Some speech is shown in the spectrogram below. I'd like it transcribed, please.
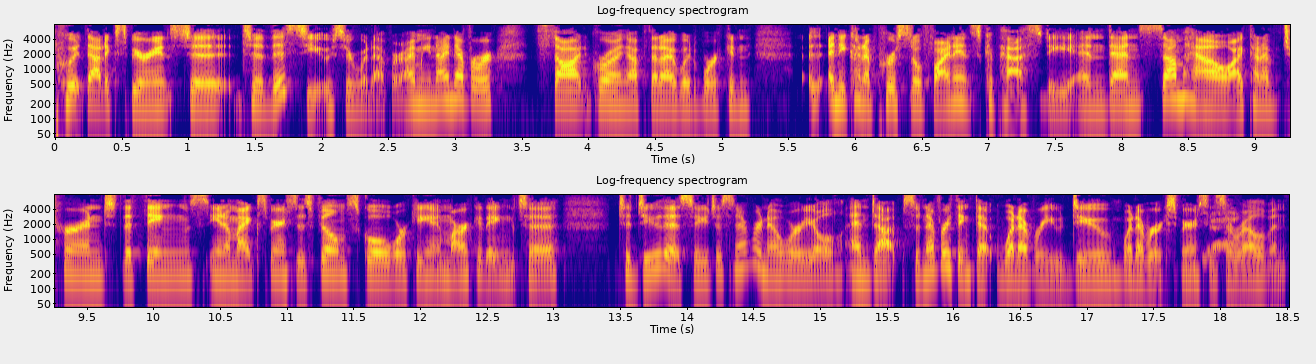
put that experience to to this use or whatever. I mean, I never thought growing up that I would work in any kind of personal finance capacity, and then somehow I kind of turned the things, you know, my experiences, film school, working in marketing, to to do this. So you just never know where you'll end up. So never think that whatever you do, whatever experience yeah. is irrelevant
